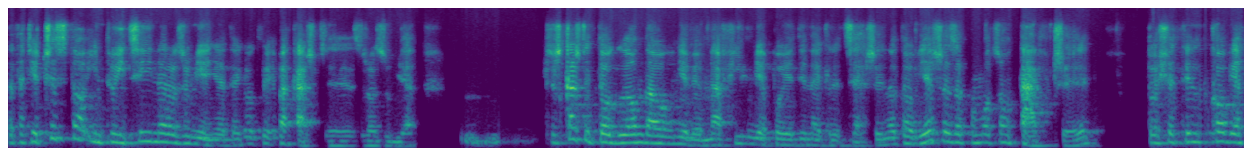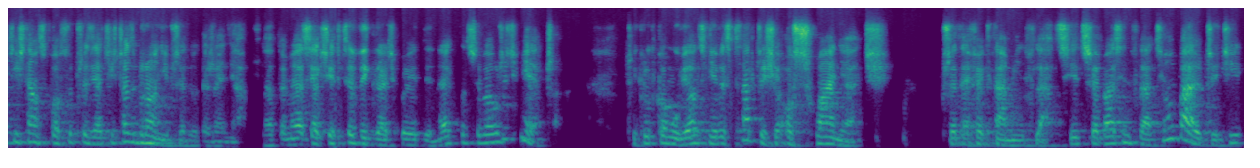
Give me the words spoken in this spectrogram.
na takie czysto intuicyjne rozumienie tego, które chyba każdy zrozumie. Przecież każdy, kto oglądał, nie wiem, na filmie Pojedynek Rycerzy, no to wie, że za pomocą tarczy to się tylko w jakiś tam sposób przez jakiś czas broni przed uderzeniami. Natomiast jak się chce wygrać pojedynek, to trzeba użyć miecza. Czyli krótko mówiąc, nie wystarczy się osłaniać przed efektami inflacji, trzeba z inflacją walczyć. I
